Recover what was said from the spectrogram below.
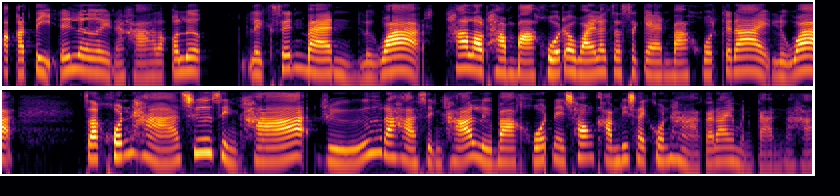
ปกติได้เลยนะคะ แล้วก็เลือกเหล็กเส้นแบนหรือว่าถ้าเราทำบาร์โค้ดเอาไว้เราจะสแกนบาร์โค้ดก็ได้ หรือว่าจะค้นหาชื่อสินค้าหรือรหัสสินค้าหรือบาร์โค้ดในช่องคำที่ใช้ค้นหาก็ได้เหมือนกันนะคะ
